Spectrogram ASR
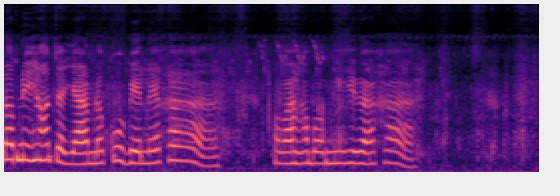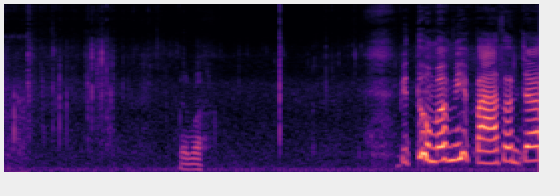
รอบนี้เขาจะยามแล้วกู้เบ็ดเลยค่ะ เพราะว่าเขาบ่มีเหยื่อค่ะเห็นปะพี่ตุ่มบ่มีปลาสันจ้า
